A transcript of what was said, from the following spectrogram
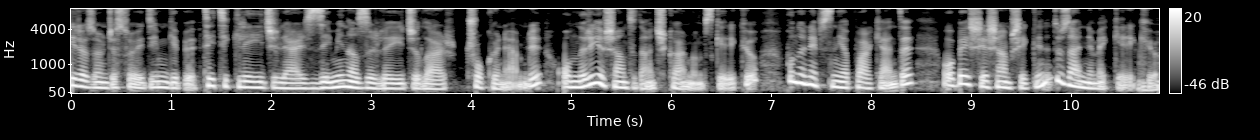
biraz önce söylediğim gibi tetikleyiciler, zemin hazırlayıcılar çok önemli. Onları yaşantıdan çıkarmamız gerekiyor. Bunların hepsini yaparken de o beş yaşam şeklini düzenlemek gerekiyor.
